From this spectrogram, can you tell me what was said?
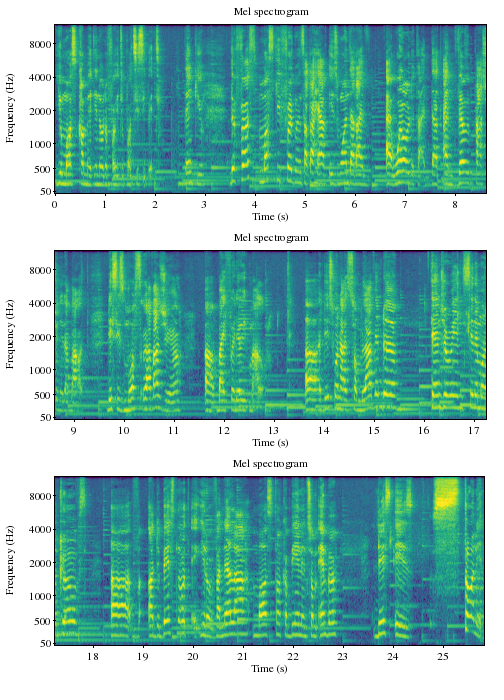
you must comment in order for you to participate. Thank you the first musky fragrance that I have is one that I I wear all the time that I'm very passionate about. This is Musk Ravageur uh, by Frederic Malle uh, this one has some lavender tangerine cinnamon cloves uh, uh, the base note eh, you know vanilla musk tonka bean and some amber. This is stunning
